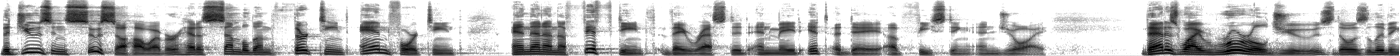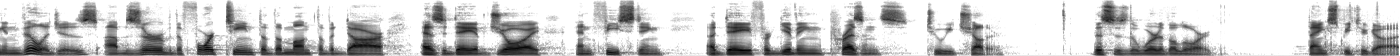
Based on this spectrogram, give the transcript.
The Jews in Susa, however, had assembled on the 13th and 14th, and then on the 15th they rested and made it a day of feasting and joy. That is why rural Jews, those living in villages, observe the 14th of the month of Adar as a day of joy and feasting a day for giving presents to each other. This is the word of the Lord. Thanks be to God.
